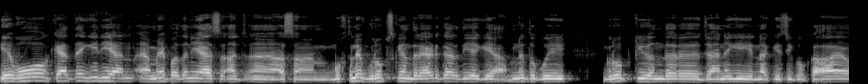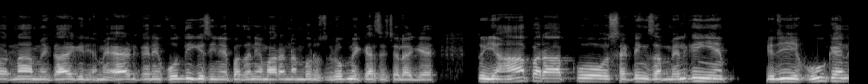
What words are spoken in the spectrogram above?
कि वो कहते हैं कि जी हमें पता नहीं मुख्तलिफ़ ग्रुप्स के अंदर ऐड कर दिया गया। हमने तो कोई ग्रुप के अंदर जाने की ना किसी को कहा है और ना हमें कहा है कि हमें ऐड करें। खुद ही किसी ने, पता नहीं हमारा नंबर उस ग्रुप में कैसे चला गया है। तो यहाँ पर आपको सेटिंग्स अब मिल गई हैं कि जी who can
